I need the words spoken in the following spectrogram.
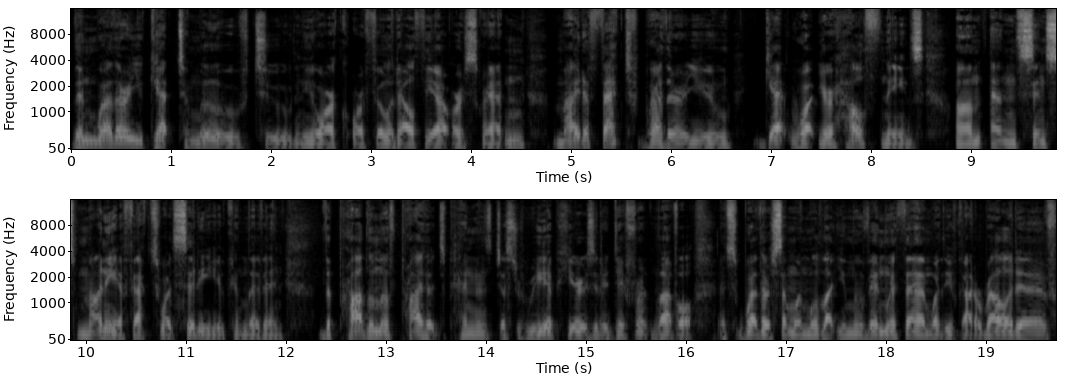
then whether you get to move to New York or Philadelphia or Scranton might affect whether you get what your health needs. Um, and since money affects what city you can live in, the problem of private dependence just reappears at a different level. It's whether someone will let you move in with them, whether you've got a relative,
